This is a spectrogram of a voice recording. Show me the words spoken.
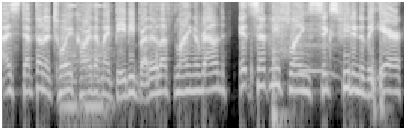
I stepped on a toy car that my baby brother left lying around. It sent me flying six feet into the air,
